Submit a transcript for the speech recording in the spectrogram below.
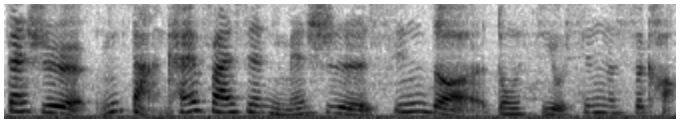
但是你打开发现里面是新的东西，有新的思考。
